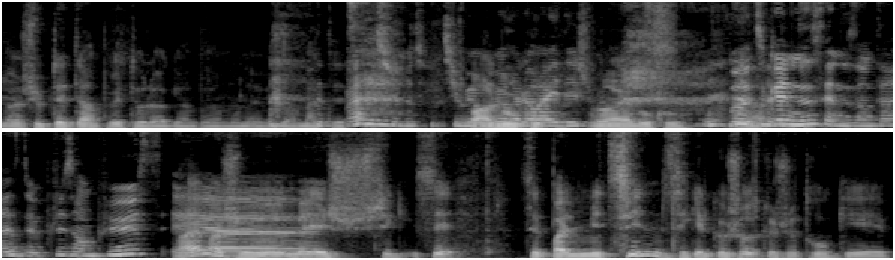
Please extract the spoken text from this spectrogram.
Je suis peut-être un peu éthologue, un peu, à mon avis, dans ma tête. Tu, tu, tu Je parle murmures à beaucoup. l'oreille des chevaux. Ouais, beaucoup. Bon, en tout cas, nous, ça nous intéresse de plus en plus. et, Ouais, moi, je, mais je c'est, c'est pas une médecine, c'est quelque chose que je trouve qui est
